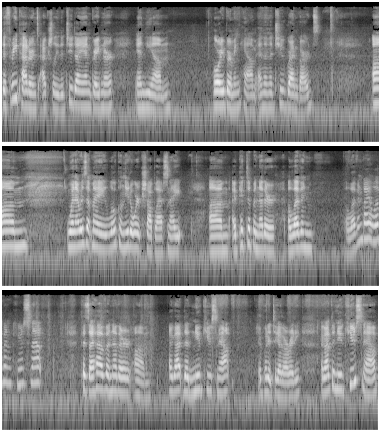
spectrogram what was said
the three patterns actually, the two Diane Graebner and the um, Lori Birmingham, and then the two grime guards. Um, when I was at my local needlework shop last night, um, I picked up another 11, 11 by 11 Q snap because I have another. Um, I got the new Q snap. I put it together already. I got the new Q snap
